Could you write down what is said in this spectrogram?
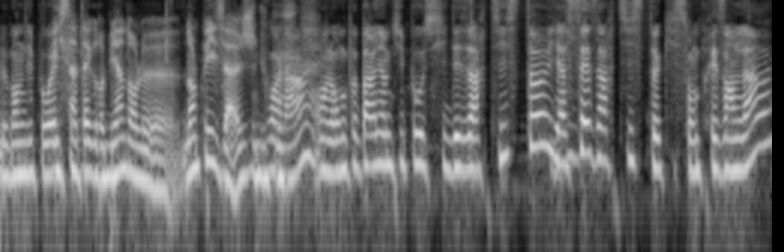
le banc des poètes. Il s'intègre bien dans le dans le paysage. Du voilà. Alors on peut parler un petit peu aussi des artistes. Il y a 16 artistes qui sont présents là.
